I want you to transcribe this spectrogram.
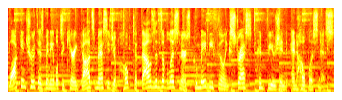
Walk in Truth has been able to carry God's message of hope to thousands of listeners who may be feeling stress, confusion, and hopelessness.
